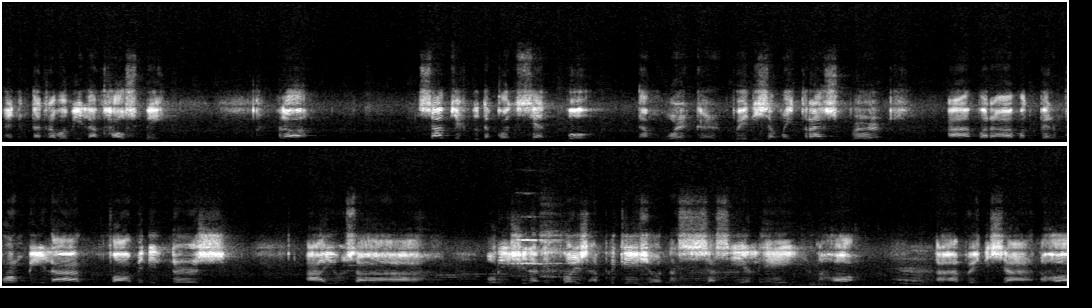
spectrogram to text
ay nagtatrabaho bilang housemaid, ano? Subject to the consent po ng worker, pwede siyang may transfer ah, para mag-perform bilang family nurse ayon sa original employees application ng sa CLA. Ano? Ah, pwede siya, ano ho?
